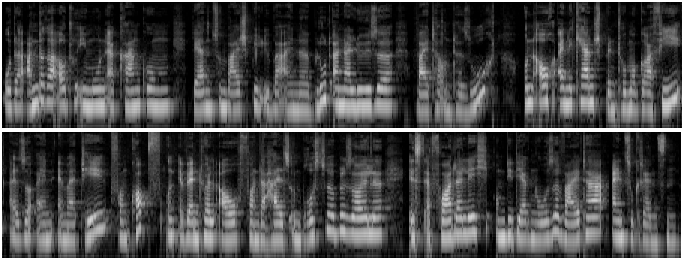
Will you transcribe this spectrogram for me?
oder andere Autoimmunerkrankungen werden zum Beispiel über eine Blutanalyse weiter untersucht und auch eine Kernspintomographie, also ein MRT vom Kopf und eventuell auch von der Hals- und Brustwirbelsäule, ist erforderlich, um die Diagnose weiter einzugrenzen.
